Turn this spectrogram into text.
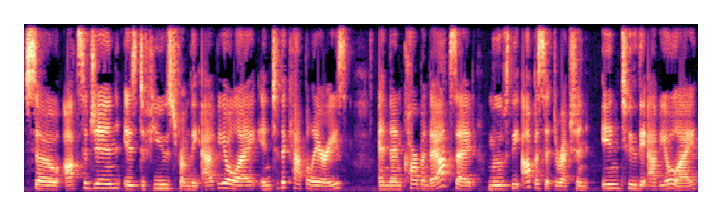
So oxygen is diffused from the alveoli into the capillaries and then carbon dioxide moves the opposite direction into the alveoli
